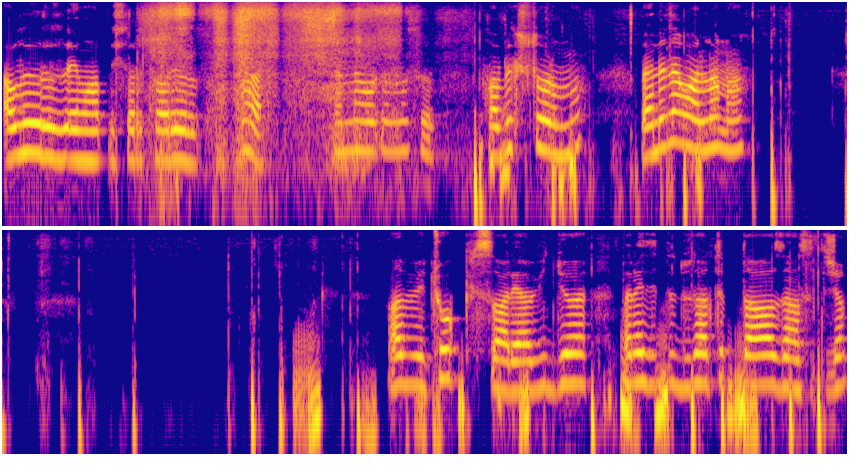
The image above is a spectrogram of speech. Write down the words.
Alıyoruz M60'ları tarıyoruz. Ha. Sen ne orada nasıl? Public store mu? Bende de var lan o. Abi çok pis var ya. Video ben editte düzeltip daha az yansıtacağım.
